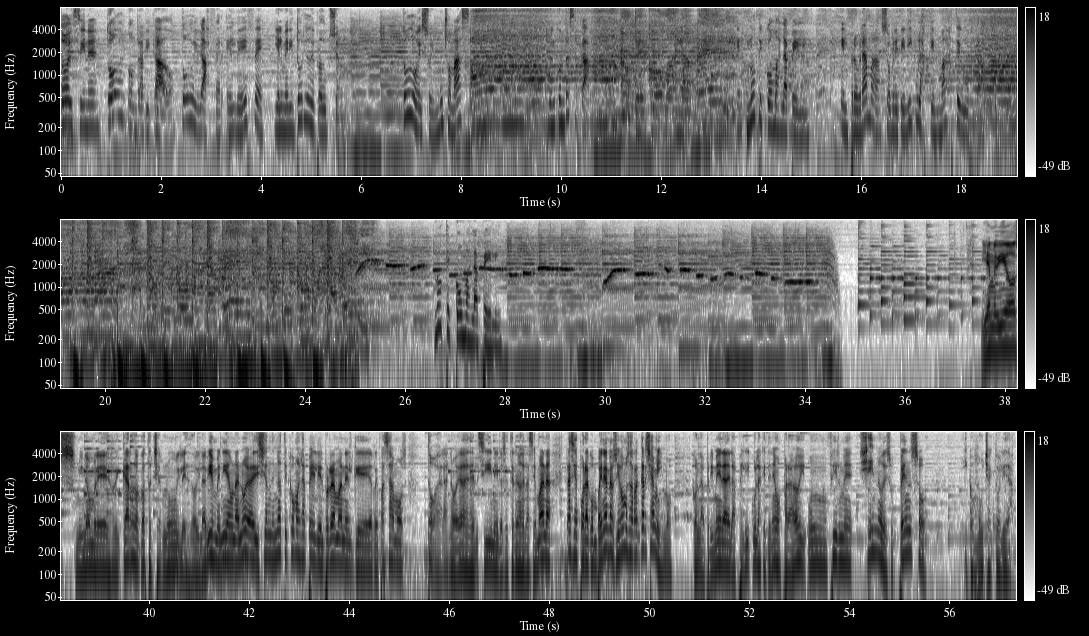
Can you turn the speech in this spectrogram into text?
Todo el cine, todo el contrapicado, todo el gaffer, el DF y el meritorio de producción. Todo eso y mucho más lo encontrás acá. En No te comas la peli, el programa sobre películas que más te gustan. No te comas la peli. Bienvenidos, mi nombre es Ricardo Acosta Chernú y les doy la bienvenida a una nueva edición de No te comas la peli, el programa en el que repasamos todas las novedades del cine y los estrenos de la semana. Gracias por acompañarnos y vamos a arrancar ya mismo con la primera de las películas que tenemos para hoy, un filme lleno de suspenso y con mucha actualidad.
